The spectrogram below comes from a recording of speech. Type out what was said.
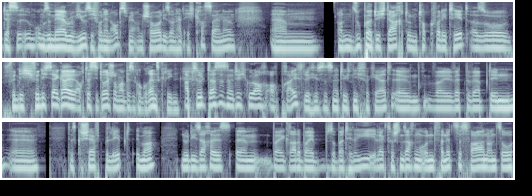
das, um- umso mehr Reviews ich von den Autos mir anschaue, die sollen halt echt krass sein, ne? Ähm, und super durchdacht und Top-Qualität. Also finde ich, finde ich sehr geil. Auch, dass die Deutschen auch mal ein bisschen Konkurrenz kriegen. Absolut, das ist natürlich gut. Auch, auch preislich ist es natürlich nicht verkehrt, ähm, weil Wettbewerb den, äh, das Geschäft belebt, immer. Nur die Sache ist, ähm, bei, gerade bei so batterieelektrischen Sachen und vernetztes Fahren und so,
